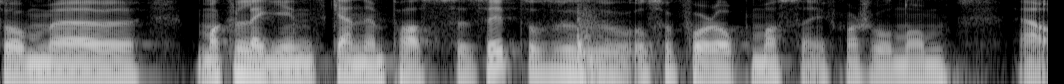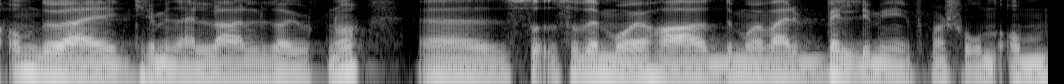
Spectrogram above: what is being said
som uh, man kan legge inn, skanne inn passet sitt, og så, og så får du opp masse informasjon om ja, om du er kriminell eller du har gjort noe. Uh, så så det, må jo ha, det må jo være veldig mye informasjon om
